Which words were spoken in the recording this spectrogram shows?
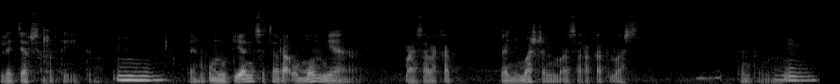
belajar seperti itu hmm. dan kemudian secara umum ya masyarakat Banyumas dan masyarakat luas tentunya. Hmm.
